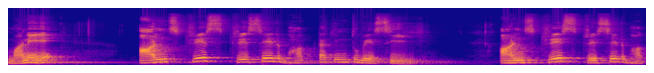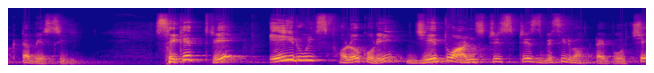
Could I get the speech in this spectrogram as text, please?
মানে আনস্ট্রেস স্ট্রেসের ভাগটা কিন্তু বেশি। আনস্ট্রেস স্ট্রেসের ভাগটা বেশি। সেক্ষেত্রে এই রুলস ফলো করি, যেহেতু আনস্ট্রেস স্ট্রেস বেশিরভাগটাই পড়ছে,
